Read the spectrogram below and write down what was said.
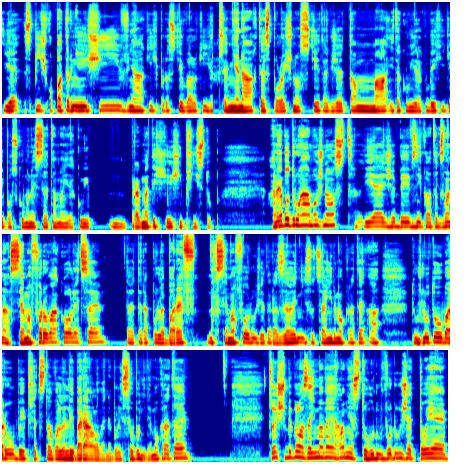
je spíš opatrnější v nějakých prostě velkých přeměnách té společnosti, takže tam má i takový, řekl bych, i ti postkomunisté tam mají takový mm, pragmatičtější přístup. A nebo druhá možnost je, že by vznikla takzvaná semaforová koalice, to je teda podle barev na semaforu, že teda zelení sociální demokraté a tu žlutou barvu by představovali liberálové neboli svobodní demokraté, což by bylo zajímavé hlavně z toho důvodu, že to je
